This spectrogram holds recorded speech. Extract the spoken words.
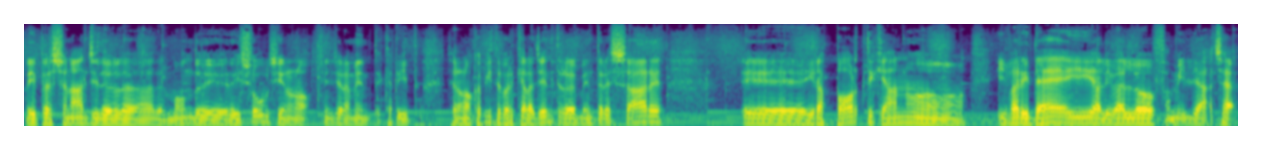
dei personaggi del, del mondo dei, dei, Souls io non ho sinceramente capito cioè non ho capito perché alla gente dovrebbe interessare eh, i rapporti che hanno i vari dei a livello familiare cioè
